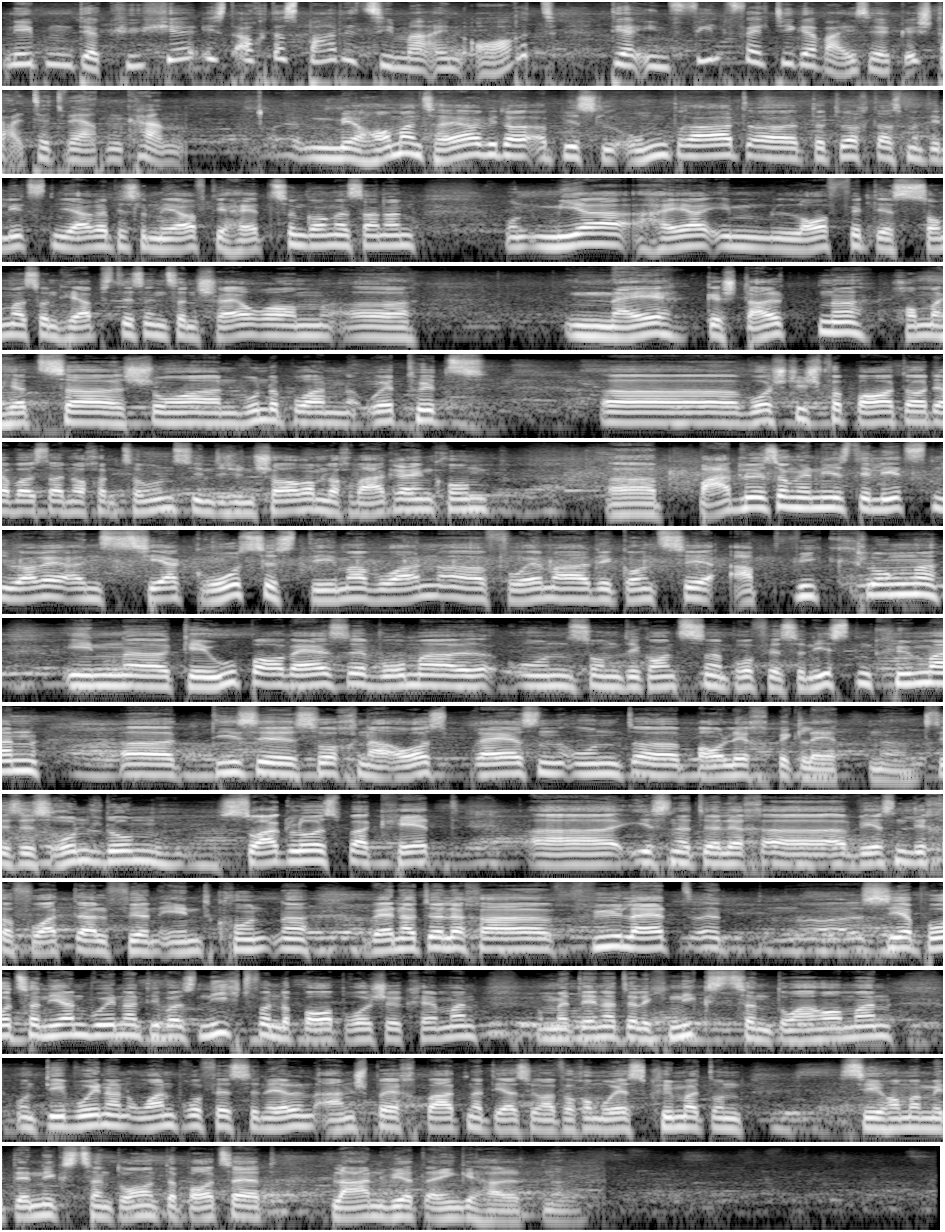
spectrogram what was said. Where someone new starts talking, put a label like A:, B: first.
A: Neben der Küche ist auch das Badezimmer ein Ort, der in vielfältiger Weise gestaltet werden kann.
B: Wir haben uns heuer wieder ein bisschen umdraht, äh, dadurch, dass wir die letzten Jahre ein bisschen mehr auf die Heizung gegangen sind. Und wir heuer im Laufe des Sommers und Herbstes unseren Scheiraum äh, neu gestalten. Haben wir jetzt äh, schon einen wunderbaren Altholz äh, Waschtisch verbaut, der was auch nachher zu uns in den Schauraum nach Waag reinkommt. Äh, Badlösungen ist die letzten Jahre ein sehr großes Thema geworden, äh, vor allem auch die ganze Abwicklung in äh, GU-Bauweise, wo wir uns um die ganzen Professionisten kümmern, diese Sachen auch auspreisen und baulich begleiten. Dieses rundum sorglos Paket ist natürlich ein wesentlicher Vorteil für einen Endkunden, weil natürlich auch viele Leute sehr positionieren wollen, die was nicht von der Baubranche kommen und mit denen natürlich nichts zu tun haben und die wollen einen, professionellen Ansprechpartner, der sich einfach um alles kümmert und sie haben mit denen nichts zu tun und der Bauzeitplan wird eingehalten.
